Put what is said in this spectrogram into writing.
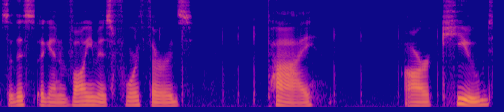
So this, again, volume is 4 thirds pi r cubed.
